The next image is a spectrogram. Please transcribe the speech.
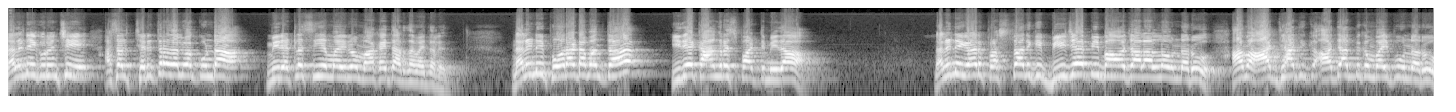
నళిని గురించి అసలు చరిత్ర తెలవకుండా మీరు ఎట్లా సీఎం అయ్యారో మాకైతే అర్థమవుతలేదు నళిని పోరాటం అంతా ఇదే కాంగ్రెస్ పార్టీ మీద. నళిని గారు ప్రస్తుతానికి బీజేపీ భావజాలాల్లో ఉన్నారు. ఆమె ఆధ్యాత్మిక ఆధ్యాత్మికం వైపు ఉన్నారు.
